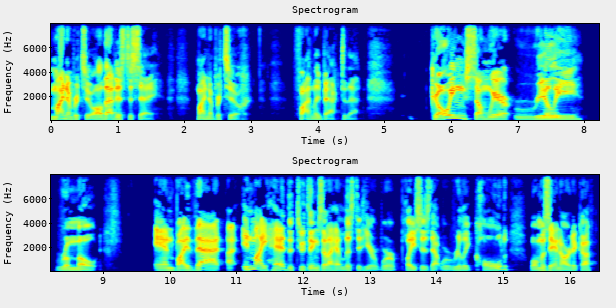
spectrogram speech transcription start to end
my number two, all that is to say, my number two, finally back to that. Going somewhere really remote. And by that, uh, in my head, the two things that I had listed here were places that were really cold. One was Antarctica.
